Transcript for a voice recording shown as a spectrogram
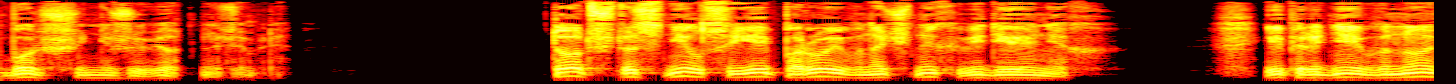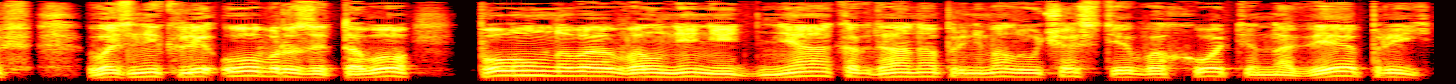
больше не живет на земле. Тот, что снился ей порой в ночных видениях, и перед ней вновь возникли образы того полного волнения дня, когда она принимала участие в охоте на вепрей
